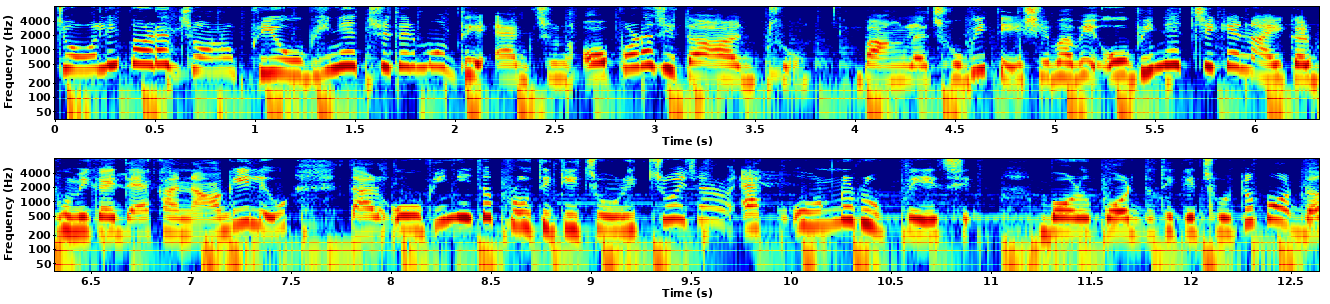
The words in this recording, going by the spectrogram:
টলিপাড়ার জনপ্রিয় অভিনেত্রীদের মধ্যে একজন অপরাজিতা আঢ্য বাংলা ছবিতে সেভাবে অভিনেত্রীকে নায়িকার ভূমিকায় দেখা না গেলেও তার অভিনীত প্রতিটি চরিত্রই যেন এক অন্য রূপ পেয়েছে। বড় পর্দা থেকে ছোট পর্দা,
